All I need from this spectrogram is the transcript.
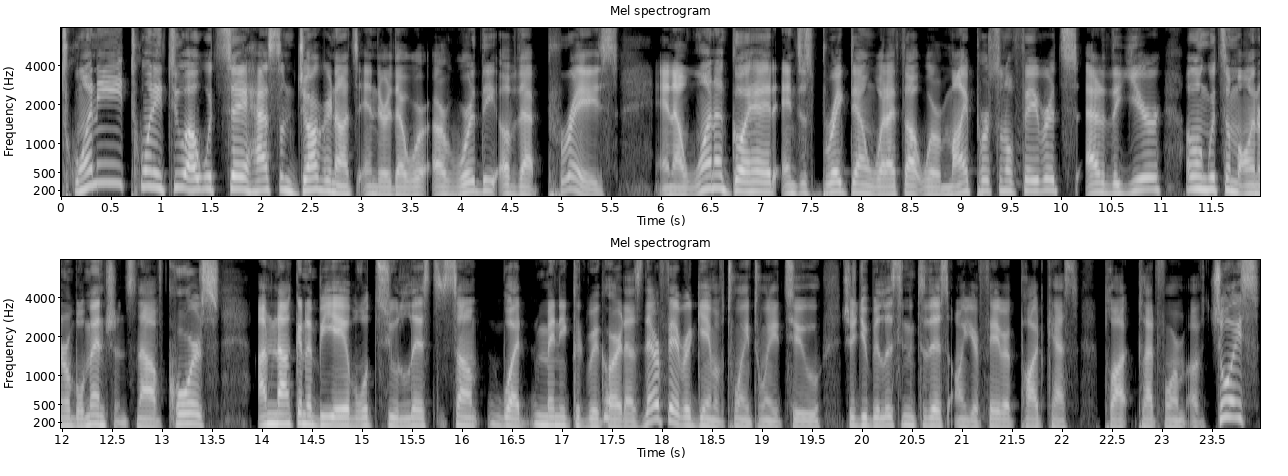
2022, I would say, has some juggernauts in there that were are worthy of that praise. And I want to go ahead and just break down what I thought were my personal favorites out of the year, along with some honorable mentions. Now, of course, I'm not going to be able to list some what many could regard as their favorite game of 2022. Should you be listening to this on your favorite podcast pl- platform of choice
